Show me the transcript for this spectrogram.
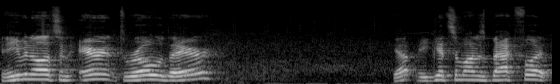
And even though it's an errant throw there, yep, he gets him on his back foot.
